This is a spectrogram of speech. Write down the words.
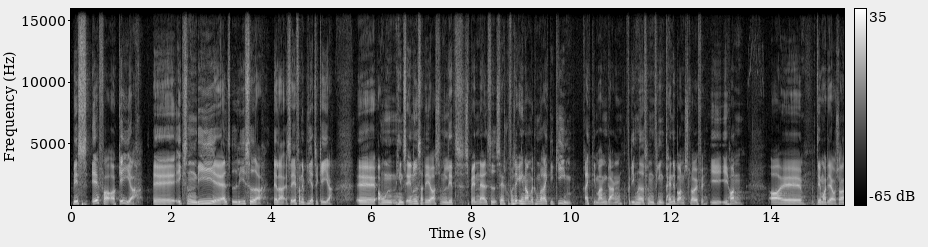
hvis F'er og G'er øh, ikke sådan lige øh, altid lige sidder, eller altså F'erne bliver til G'er, øh, og hun, hendes endelser, det er også sådan lidt spændende altid, så jeg skulle forsikre hende om, at hun var rigtig gim rigtig mange gange, fordi hun havde sådan en fin pandebåndsløjfe i, i hånden. Og øh, det måtte jeg jo så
